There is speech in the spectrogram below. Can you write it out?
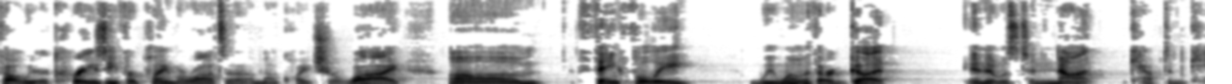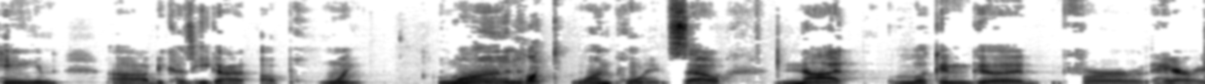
thought we were crazy for playing Morata. I'm not quite sure why. Um, thankfully, we went with our gut, and it was to not Captain Kane uh, because he got a point. One point. one point. So not looking good for Harry.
